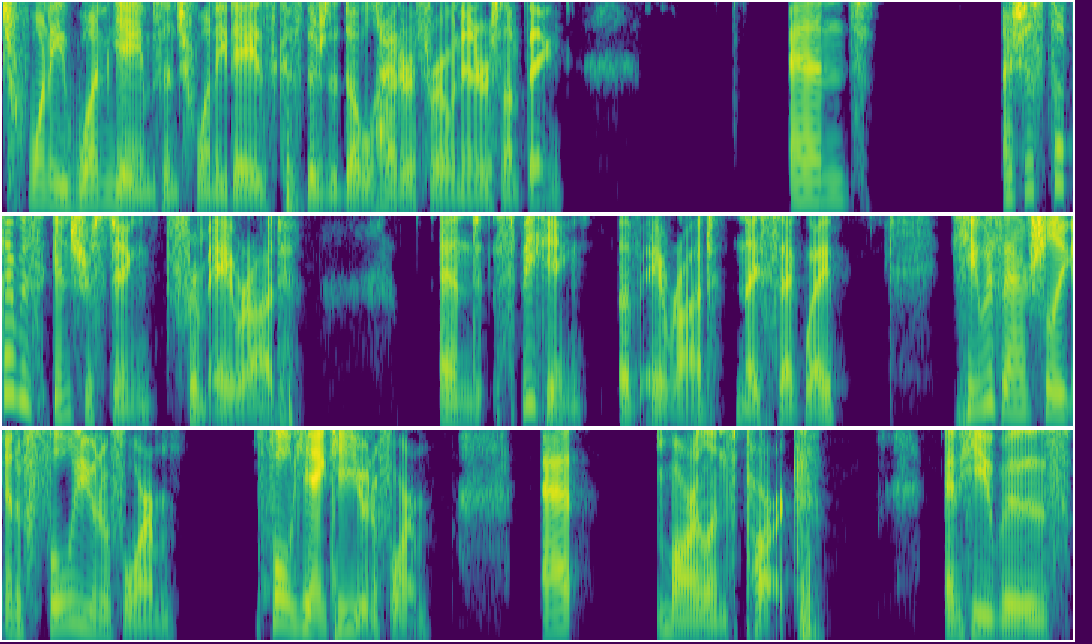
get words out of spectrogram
21 games in 20 days because there's a doubleheader thrown in or something. And I just thought that was interesting from A Rod. And speaking of A Rod, nice segue, he was actually in a full uniform, full Yankee uniform, at Marlins Park. And he was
